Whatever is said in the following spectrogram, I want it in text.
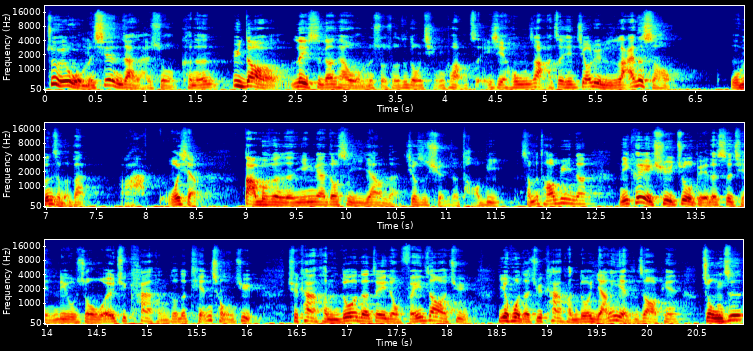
作为我们现在来说，可能遇到类似刚才我们所说这种情况，这一些轰炸、这些焦虑来的时候，我们怎么办啊？我想。大部分人应该都是一样的，就是选择逃避。什么逃避呢？你可以去做别的事情，例如说，我要去看很多的甜宠剧，去看很多的这种肥皂剧，又或者去看很多养眼的照片。总之，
